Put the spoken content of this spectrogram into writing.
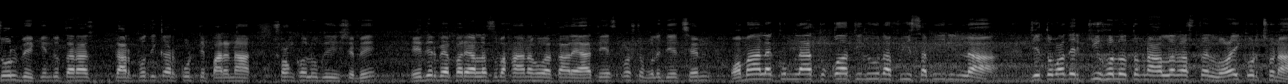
চলবে, কিন্তু তারা তার প্রতিকার করতে পারে না সংখ্যালঘু হিসেবে। এদের ব্যাপারে আল্লাহ সুবহানাহু ওয়া তাআলা আয়াতে স্পষ্ট বলে দিয়েছেন, ওমা লাকুম লা তুকাতিলুনা ফি সাবিলিল্লাহ। যে তোমাদের কি হলো, তোমরা আল্লাহর রাস্তায় লড়াই করছ না।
